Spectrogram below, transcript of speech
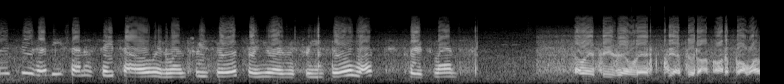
72 Heavy San Jose Tower in 130, you are 30 left, clear to land. LA 30 left, clear to on, on a follow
